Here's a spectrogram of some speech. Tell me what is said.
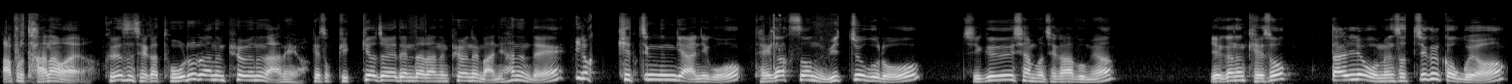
앞으로 다 나와요. 그래서 제가 도르라는 표현은 안 해요. 계속 비껴져야 된다라는 표현을 많이 하는데 이렇게 찍는 게 아니고 대각선 위쪽으로 지그시 한번 제가 보면 얘가는 계속 딸려오면서 찍을 거고요.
